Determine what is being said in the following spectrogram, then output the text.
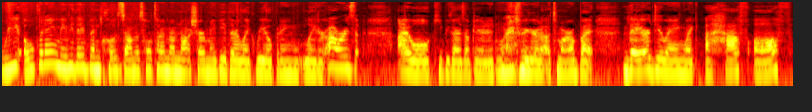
reopening. Maybe they've been closed down this whole time. I'm not sure. Maybe they're like reopening later hours. I will keep you guys updated when I figure it out tomorrow. But they are doing like a half off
